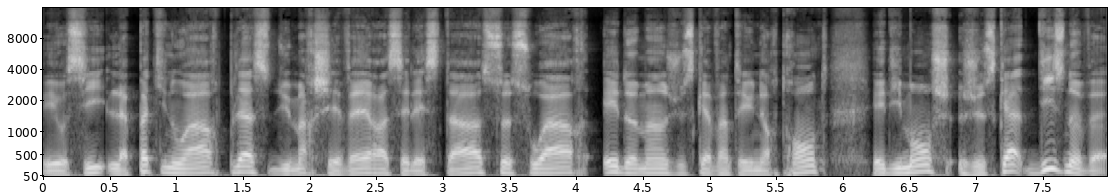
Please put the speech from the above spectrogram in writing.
et aussi la patinoire place du marché vert à Célestat ce soir et demain jusqu'à 21h30 et dimanche jusqu'à 19h.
